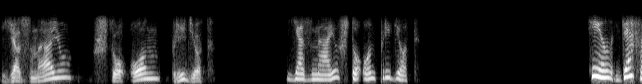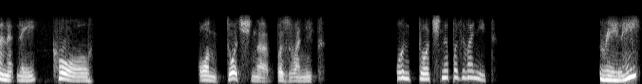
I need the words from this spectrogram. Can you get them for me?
Я знаю, что он придет. Я знаю, что он придет. He'll definitely call. Он точно позвонит. Он точно позвонит. Really?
